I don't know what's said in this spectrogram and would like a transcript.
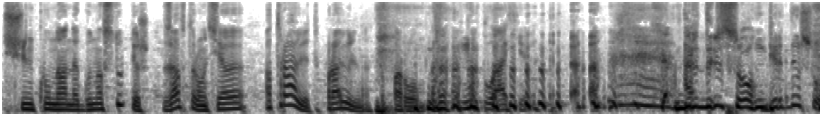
щенку на ногу наступишь, завтра он тебя отравит, правильно, топором на плахе. Бердышом. Бердышом.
